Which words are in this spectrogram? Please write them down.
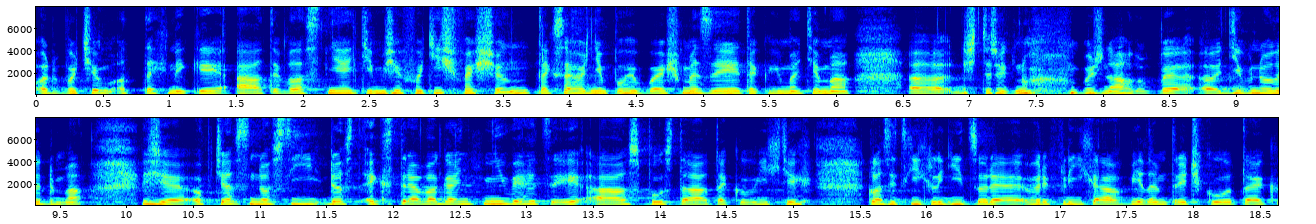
odbočím od techniky a ty vlastně tím, že fotíš fashion, tak se hodně pohybuješ mezi takovýma těma, když to řeknu možná hlupě, divno lidma, že občas nosí dost extravagantní věci a spousta takových těch klasických lidí, co jde v riflích a v bílém tričku, tak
